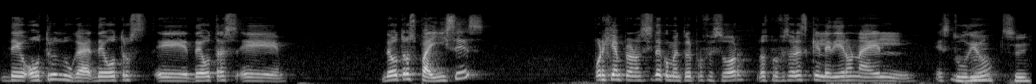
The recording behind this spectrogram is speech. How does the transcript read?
de otros lugares, de otros, eh, de otras, eh, de otros países, por ejemplo, no sé si te comentó el profesor, los profesores que le dieron a él estudio Sí,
